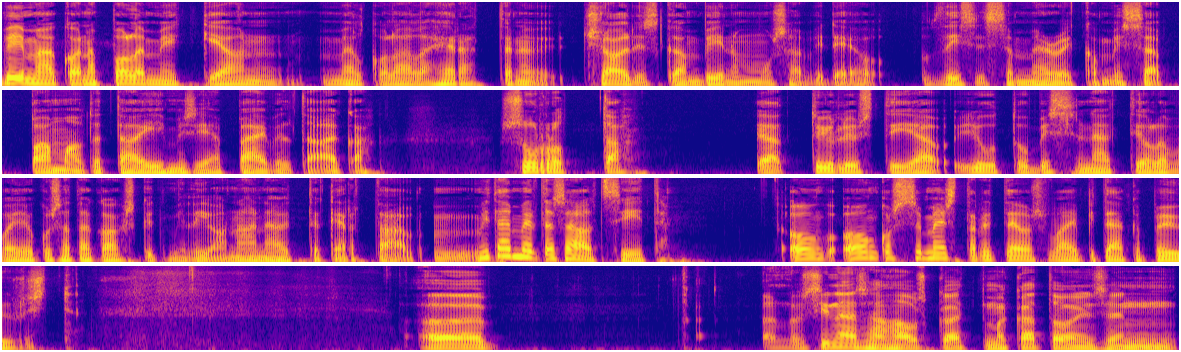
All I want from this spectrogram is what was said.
Viime aikoina polemiikkia on melko lailla herättänyt Childish Gambinon musavideo This is America, missä pamautetaan ihmisiä päiviltä aika surutta ja tylysti ja YouTubessa näytti olevan joku 120 miljoonaa näyttökertaa. Mitä mieltä sä oot siitä? On, onko se mestariteos vai pitääkö pöyristyä? Öö, no sinänsä hauskaa, että mä katoin sen,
